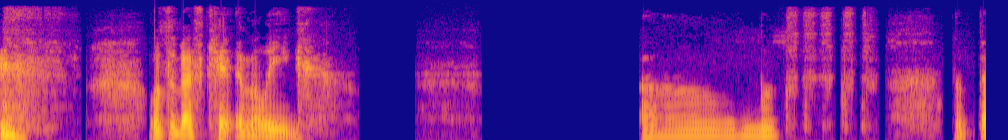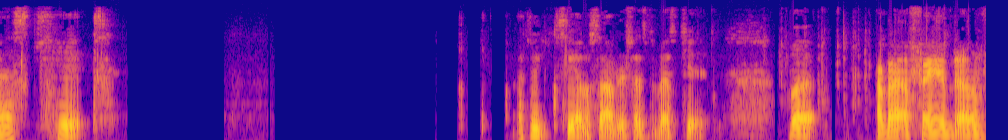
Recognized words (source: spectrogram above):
yet. What's the best kit in the league? Um, the best kit. I think Seattle Sounders has the best kit, but I'm not a fan of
